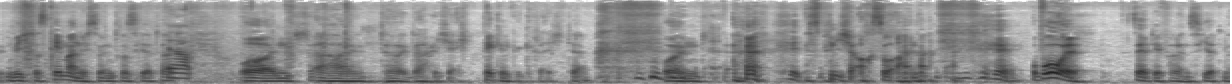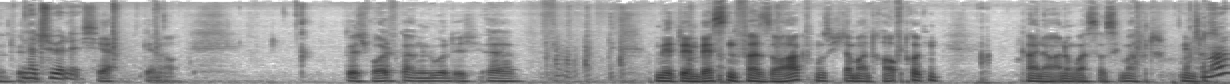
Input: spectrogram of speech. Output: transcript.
Ich, mich das Thema nicht so interessiert hat. Ja. Und äh, da, da habe ich echt Pickel gekriegt. Ja. Und jetzt bin ich auch so einer. Obwohl, sehr differenziert natürlich. Natürlich. Ja, genau. Durch Wolfgang nur durch, äh, mit dem Besten versorgt. Muss ich da mal draufdrücken? Keine Ahnung, was das hier macht. Nimmt Warte das- mal.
